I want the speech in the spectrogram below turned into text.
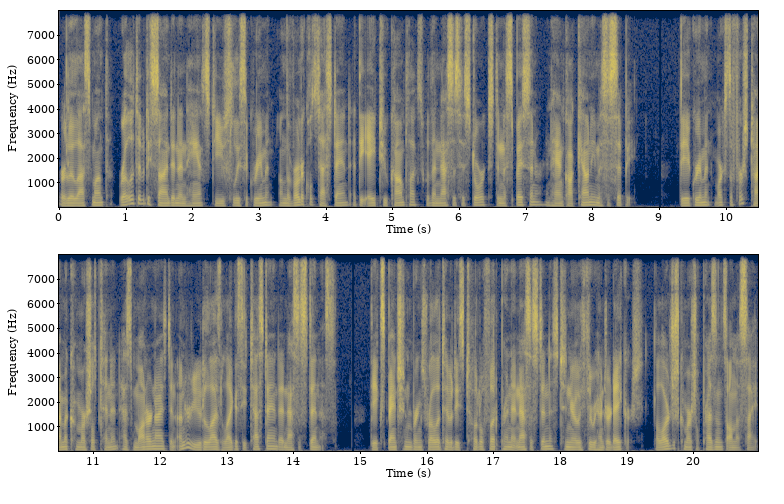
Early last month, Relativity signed an enhanced use lease agreement on the vertical test stand at the A2 complex within NASA's historic Stennis Space Center in Hancock County, Mississippi. The agreement marks the first time a commercial tenant has modernized an underutilized legacy test stand at NASA Stennis. The expansion brings Relativity's total footprint at NASA Stennis to nearly 300 acres, the largest commercial presence on the site.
